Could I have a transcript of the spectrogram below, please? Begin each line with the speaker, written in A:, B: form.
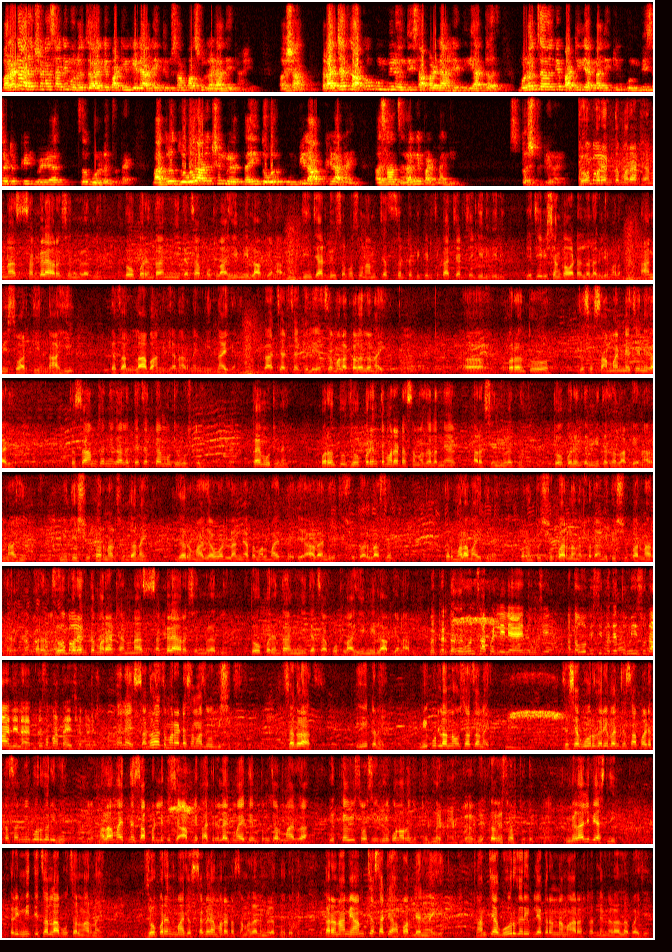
A: मराठा आरक्षणासाठी मनोज जरांगे पाटील गेल्या अनेक दिवसांपासून लढा देत आहेत. अशा राज्यात लाखो कुणबी नोंदी सापडल्या आहेत. यातच मनोज जरांगे पाटील यांना देखील कुणबी सर्टिफिकेट मिळण्याचं बोललं जात आहे. मात्र जोवर आरक्षण मिळत नाही तोवर कुणबी लाभ खेळा नाही असा जरांगे पाटलांनी स्पष्ट केला आहे.
B: जोपर्यंत मराठ्यांना सगळ्या आरक्षण मिळत नाही तोपर्यंत मी त्याचा कुठलाही मी लाभ घेणार तीन चार दिवसापासून आमच्याच सर्टिफिकेटची का चर्चा केली गेली याची बी शंका वाटायला लागली मला. आम्ही स्वार्थी नाही त्याचा लाभ आम्ही घेणार नाही मी नाही घेणार. का चर्चा केली याचं मला कळलं नाही. परंतु जसं सामान्याचे निघाले तसं आमचं निघालं त्याच्यात काय मोठी गोष्ट आहे? काय मोठी नाही. परंतु जोपर्यंत मराठा समाजाला न्याय आरक्षण मिळत नाही तोपर्यंत मी त्याचा लाभ घेणार नाही. मी ते स्वीकारणार सुद्धा नाही. जर माझ्या वडिलांनी आता मला माहीत नाही ते अडाणी स्वीकारलं असेल तर मला माहिती नाही. परंतु स्वीकारलं नसलं तर आम्ही ते स्वीकारणार नाही. कारण जोपर्यंत मराठ्यांना सगळ्या आरक्षण मिळत नाही तोपर्यंत आम्ही त्याचा कुठलाही मी लाभ घेणार नाही.
C: पण खरं तर नोंद सापडलेली आहे तुमची. आता ओबीसी मध्ये तुम्ही सुद्धा आलेला आहात. कसं पाहता याच्याकडे?
B: नाही नाही सगळाच मराठा समाज ओबीसीत आहे सगळाच. एक नाही. मी कुठला नवसाचा नाही. जशा गोरगरिबांच्या सापड्या तसा मी गोरगरीब आहे. मला माहीत नाही सापडले कसे. आपली खात्रीला एक माहिती आहे आणि तुमच्यावर माझा इतका विश्वास आहे की मी कोणावरच ठेवत नाही. इतका विश्वास ठेवतो. मिळाली बी असली तरी मी तिचा लाभ उचलणार नाही. जोपर्यंत माझ्या सगळ्या मराठा समाजाला मिळत नाही तोपर्यंत. कारण आम्ही आमच्यासाठी हापापलेलं नाही आहे आमच्या गोरगरीब लेकरांना महाराष्ट्रातले मिळालं पाहिजे.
